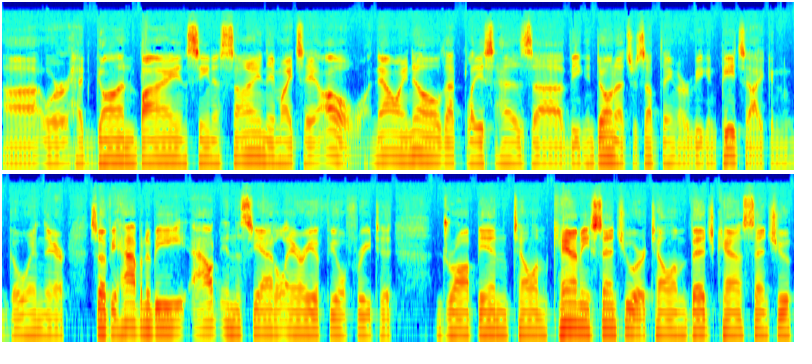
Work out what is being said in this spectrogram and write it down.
uh, or had gone by and seen a sign, they might say, "Oh, now I know that place has uh, vegan donuts or something or vegan pizza. I can go in there." So if you happen to be out in the Seattle area, feel free to drop in, tell them Cami sent you, or tell them VegCast sent you.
